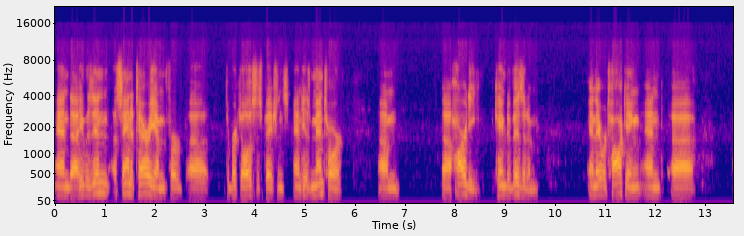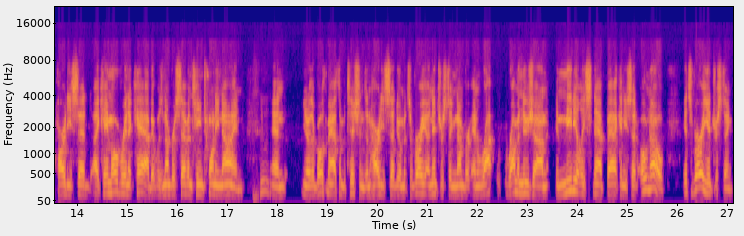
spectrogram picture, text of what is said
And uh, he was in a sanitarium for uh, tuberculosis patients, and his mentor, um, uh, Hardy, came to visit him. And they were talking and uh, hardy said i came over in a cab. It was number 1729 mm-hmm. and you know they're both mathematicians and hardy said to him it's a very uninteresting number. And Ra- ramanujan immediately snapped back and he said oh no it's very interesting.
